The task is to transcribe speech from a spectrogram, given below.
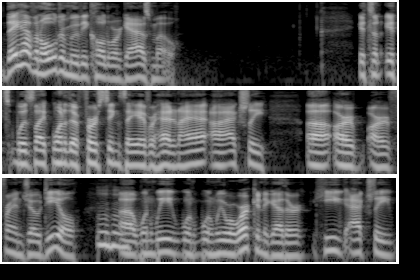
They have an older movie called Orgazmo. It's an it's was like one of the first things they ever had, and I, I actually uh, our our friend Joe Deal Mm-hmm. uh, when we when, when we were working together, he actually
